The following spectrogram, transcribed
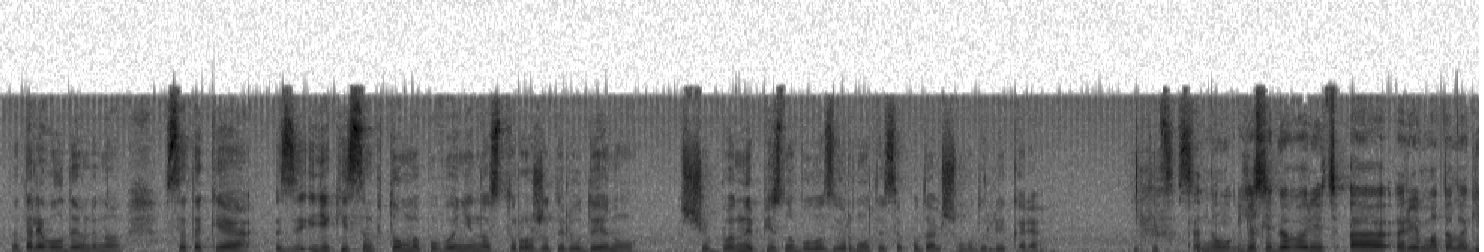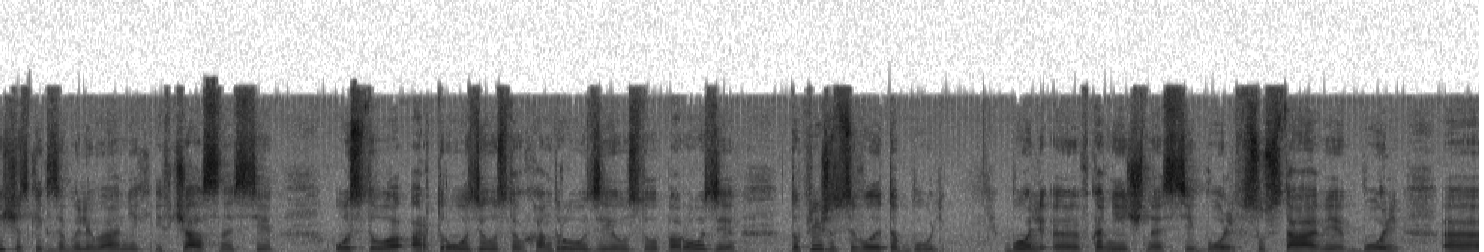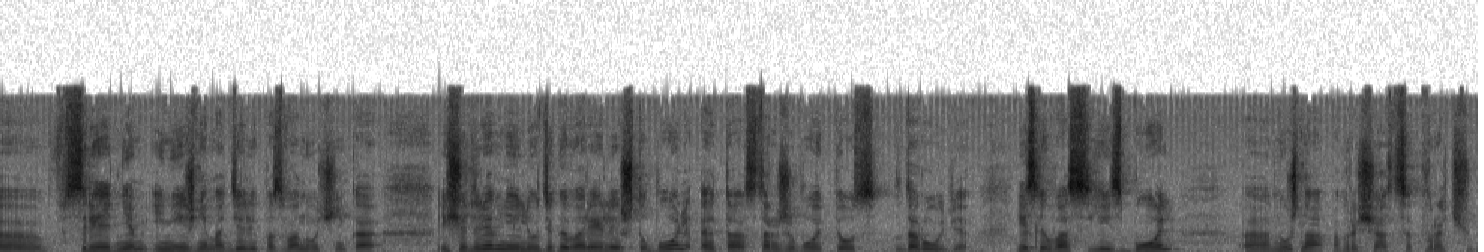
Наталя Володимирівна, все-таки які симптоми повинні насторожити людину, щоб не пізно було звернутися подальшому до лікаря? Які це симптоми? Ну, если говорить о ревматологических заболеваниях, и в частности остеоартрозе, остеохондрозе и остеопорозе, то прежде всего это боль. Боль э, в конечности, боль в суставе, боль э, в среднем и нижнем отделе позвоночника. Еще древние люди говорили, что боль – это сторожевой пес здоровья. Если у вас есть боль, э, нужно обращаться к врачу.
